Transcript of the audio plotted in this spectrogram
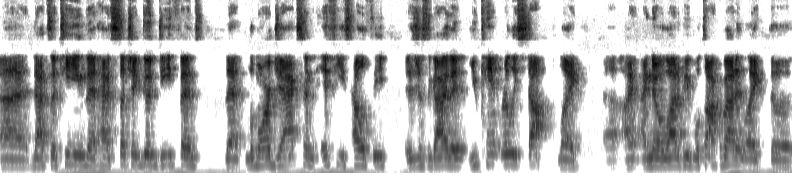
uh, that's a team that has such a good defense that Lamar Jackson, if he's healthy, is just a guy that you can't really stop. Like uh, I, I know a lot of people talk about it like the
